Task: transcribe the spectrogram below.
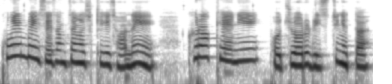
코인베이스에 상장을 시키기 전에 크라켄이 버추얼을 리스팅했다.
